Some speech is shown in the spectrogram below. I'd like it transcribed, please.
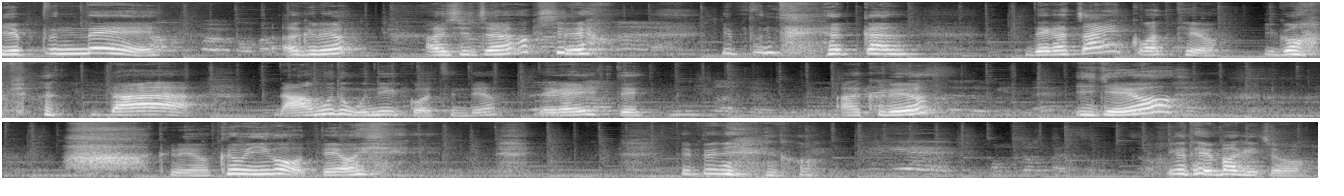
예쁜데 아 그래요? 아 진짜요? 확실해요? 예쁜데 약간 내가 짱일 것 같아요. 이거 하면 나, 나 아무도 못 이길 것 같은데요? 내가 1등. 아 그래요? 이게요? 하 그래요. 그럼 이거 어때요? 대표님 이거 이게 범접할 수 없죠. 이거 대박이죠?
